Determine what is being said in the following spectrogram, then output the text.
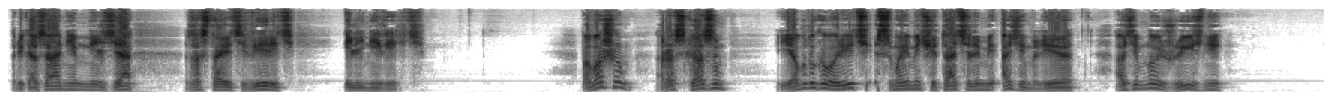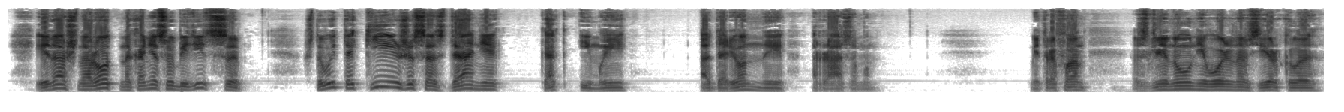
Приказанием нельзя заставить верить или не верить. По вашим рассказам я буду говорить с моими читателями о земле, о земной жизни, и наш народ, наконец, убедится, что вы такие же создания, как и мы, одаренные разумом. Митрофан взглянул невольно в зеркало,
